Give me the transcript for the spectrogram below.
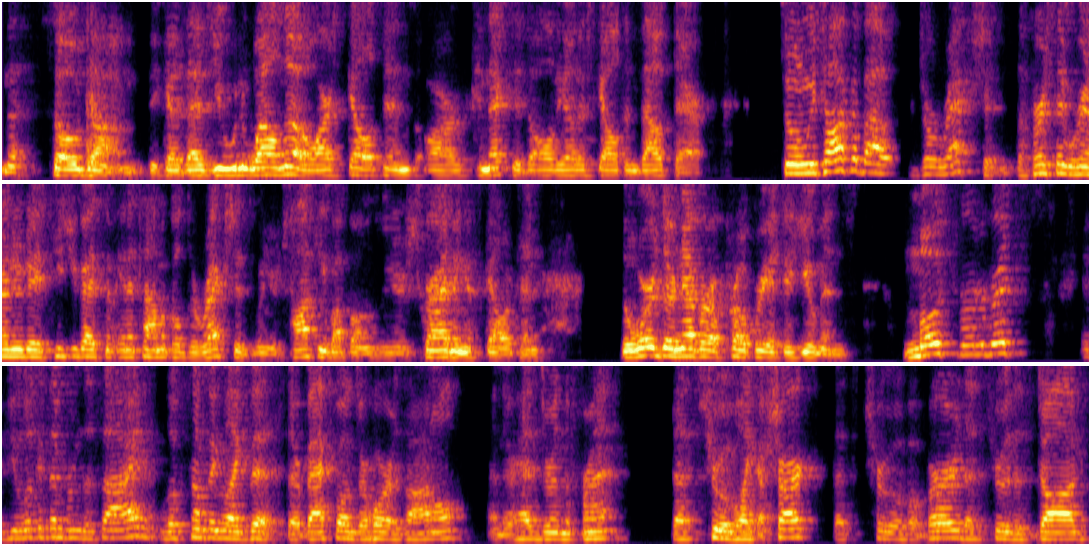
And that's so dumb because as you well know, our skeletons are connected to all the other skeletons out there. So when we talk about directions, the first thing we're going to do today is teach you guys some anatomical directions when you're talking about bones, when you're describing a skeleton. The words are never appropriate to humans. Most vertebrates, if you look at them from the side, look something like this. Their backbones are horizontal and their heads are in the front. That's true of like a shark. That's true of a bird. That's true of this dog.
